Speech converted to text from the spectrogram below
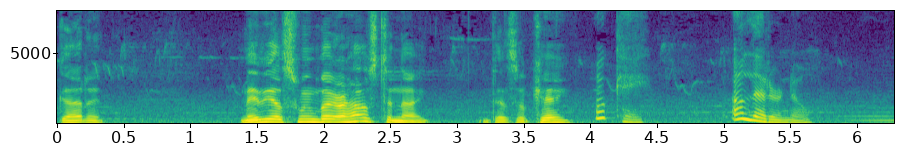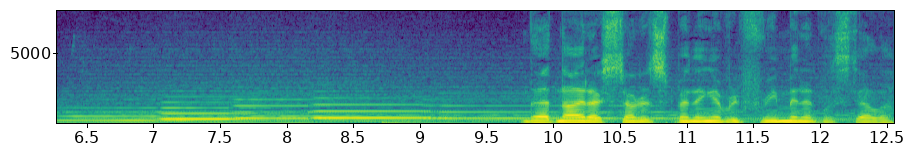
Got it. Maybe I'll swing by her house tonight. If that's okay. Okay. I'll let her know. That night, I started spending every free minute with Stella.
